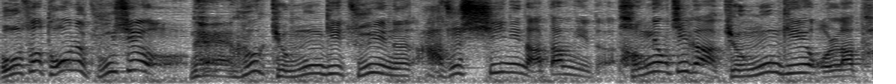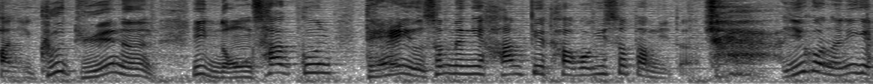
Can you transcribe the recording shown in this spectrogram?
어서 돈을 주시오. 네, 그 경운기 주인은 아주 신이 났답니다. 펑명지가 경운기에 올라타니 그 뒤에는 이 농사꾼 대여섯 명이 함께 타고 있었답니다. 자, 이거는 이게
